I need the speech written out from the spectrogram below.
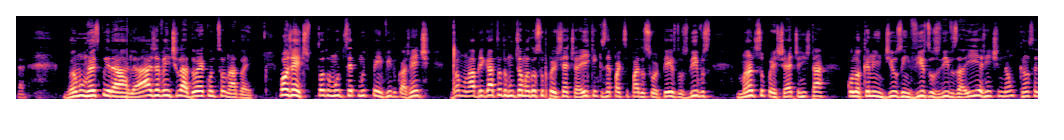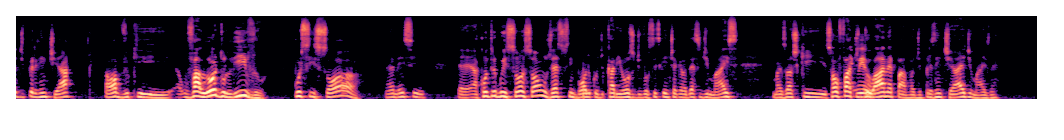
Vamos respirar. Haja ventilador e ar-condicionado aí. Bom, gente, todo mundo sempre muito bem-vindo com a gente. Vamos lá, obrigado todo mundo já mandou superchat aí. Quem quiser participar dos sorteios dos livros, mande superchat. A gente está colocando em dia os envios dos livros aí. A gente não cansa de presentear. É óbvio que o valor do livro, por si só, né, nem se, é, a contribuição é só um gesto simbólico de carinhoso de vocês que a gente agradece demais. Mas acho que só o fato Will, de doar, né, Pava, de presentear é demais, né?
